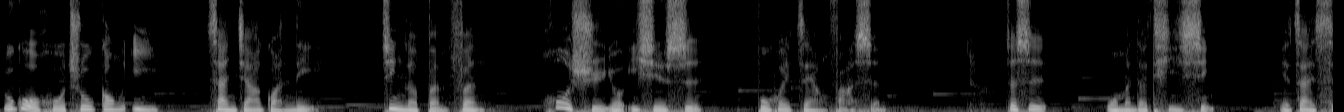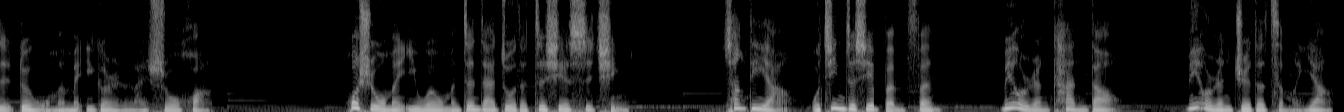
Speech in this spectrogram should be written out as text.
如果活出公义、善加管理、尽了本分，或许有一些事不会这样发生。这是我们的提醒。也再次对我们每一个人来说话。或许我们以为我们正在做的这些事情，上帝啊，我尽这些本分，没有人看到，没有人觉得怎么样。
